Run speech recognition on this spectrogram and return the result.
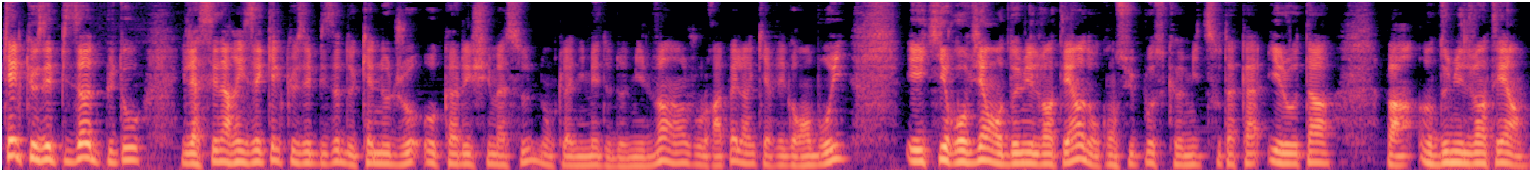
quelques épisodes plutôt. Il a scénarisé quelques épisodes de Kanojo Okarishimasu, donc l'animé de 2020, hein, je vous le rappelle, hein, qui avait grand bruit, et qui revient en 2021. Donc on suppose que Mitsutaka Hirota, enfin en 2021,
